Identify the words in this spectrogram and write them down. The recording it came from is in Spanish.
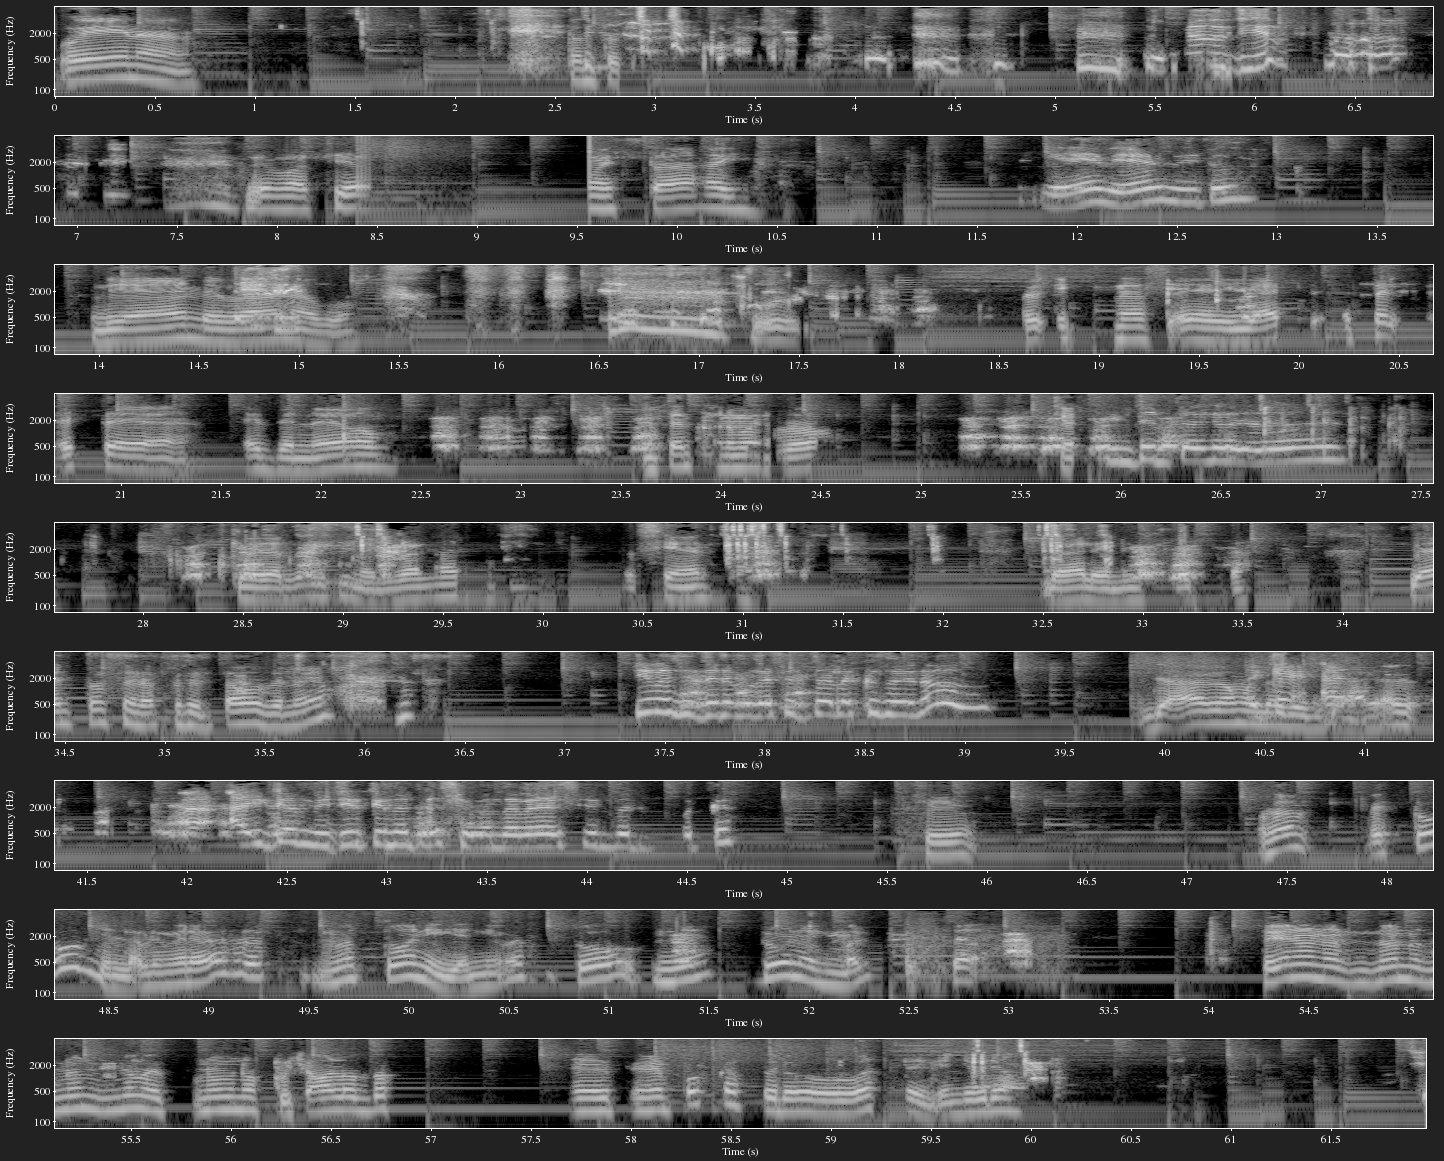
Buena. Tanto tiempo. demasiado. ¿Cómo estás? Bien, bien, ¿y tú? Bien, de po. Eh, No sé, ya este, este, este es de nuevo. Intento número 2. Intento número dos. Que me tardé en. Lo siento. Dale, no importa. Ya entonces nos presentamos de nuevo. Sí, pues si tenemos que hacer todas las cosas de nuevo. Ya hagamos la que, ya- Hay que admitir que es nuestra segunda vez haciendo el podcast. Sí. O sea, estuvo bien la primera vez, no estuvo ni bien ni mal, estuvo, no, estuvo normal. O sea, todavía no, no, no, no, no, me- no nos escuchamos los dos en el primer podcast, pero va a estar bien, yo creo.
